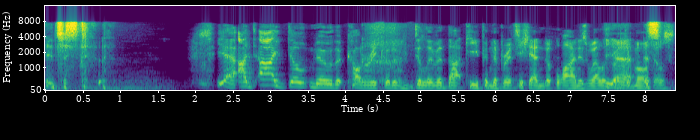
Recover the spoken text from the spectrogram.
it's just Yeah, I, I don't know that Connery could have delivered that keeping the British end up line as well as Yeah, Roger Moore does.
